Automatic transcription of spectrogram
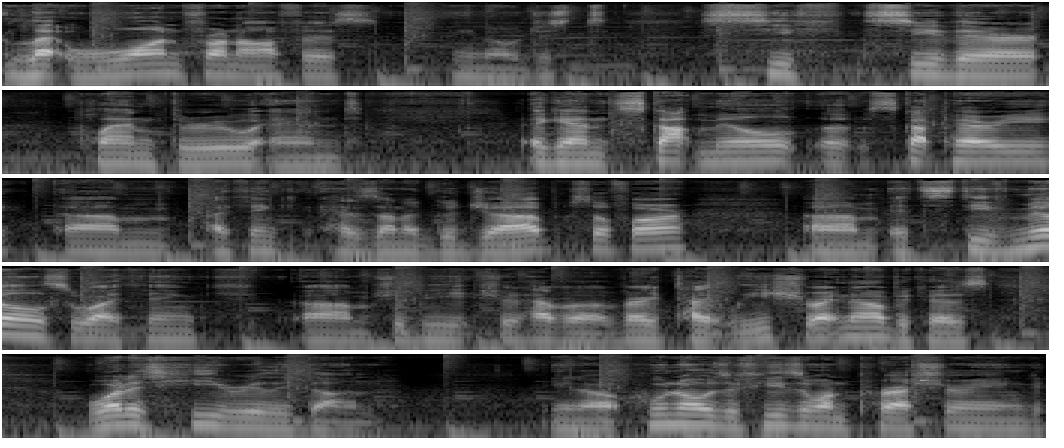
let one front office, you know, just see see their plan through. And again, Scott Mill, uh, Scott Perry, um, I think has done a good job so far. Um, it's Steve Mills who I think um, should be should have a very tight leash right now because what has he really done? You know, who knows if he's the one pressuring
